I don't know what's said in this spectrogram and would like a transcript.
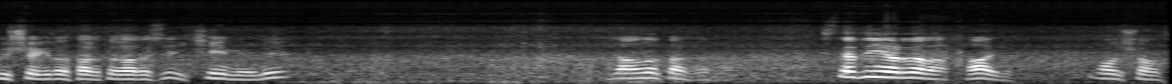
Evet, bu şekilde taktık arkadaşlar. iki iğneli. Canlı takımı. İstediğin yerden at. Haydi. Bol şans.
